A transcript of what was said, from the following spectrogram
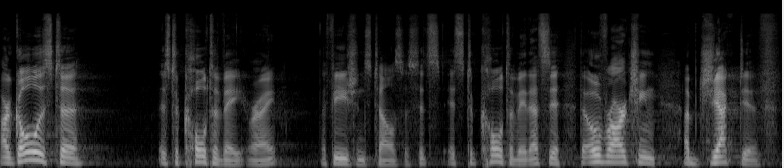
Our goal is to, is to cultivate, right? Ephesians tells us. It's, it's to cultivate. That's the, the overarching objective.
